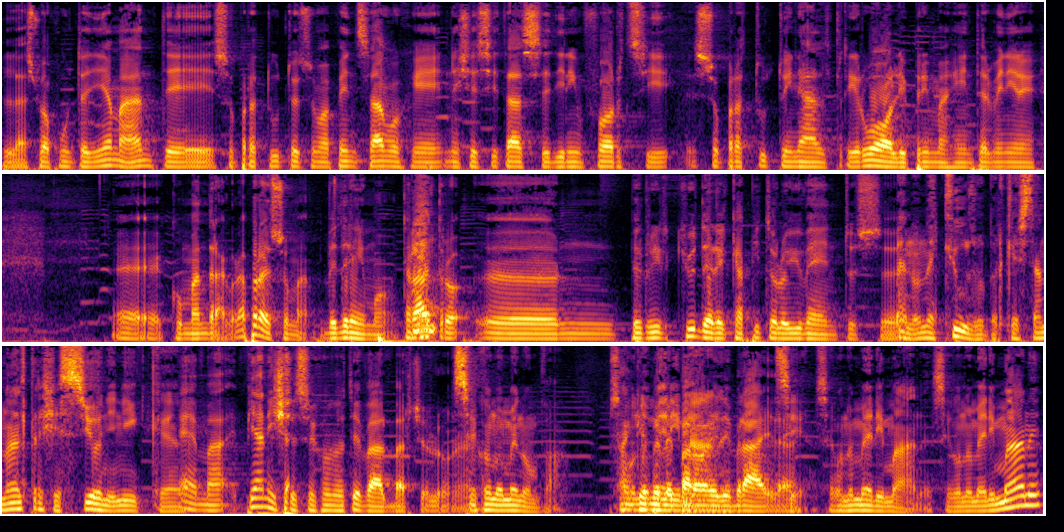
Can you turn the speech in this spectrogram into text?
la sua punta di diamante e soprattutto insomma pensavo che necessitasse di rinforzi soprattutto in altri ruoli prima che intervenire eh, con Mandragora però insomma vedremo tra Ma- l'altro ehm, per richiudere il capitolo Juventus Beh, non è chiuso perché stanno altre cessioni, Nick. eh, ma Pjanic secondo te va al Barcellona? Secondo me non va. Secondo Anche per le parole rimane. di Braida. Sì, secondo me rimane. Secondo me rimane.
